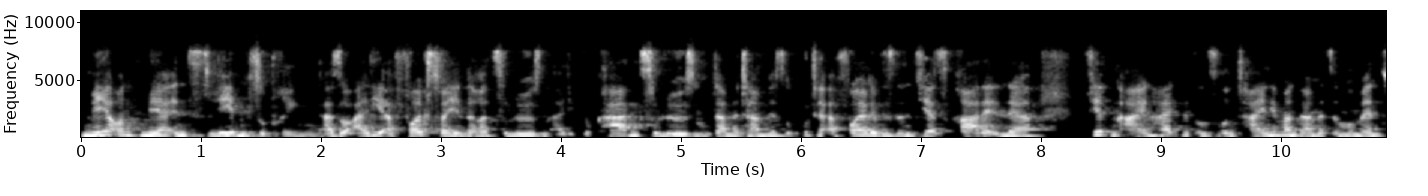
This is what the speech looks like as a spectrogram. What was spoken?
mehr und mehr ins Leben zu bringen. Also all die Erfolgsverhinderer zu lösen, all die Blockaden zu lösen. Und damit haben wir so gute Erfolge. Wir sind jetzt gerade in der vierten Einheit mit unseren Teilnehmern. Wir haben jetzt im Moment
